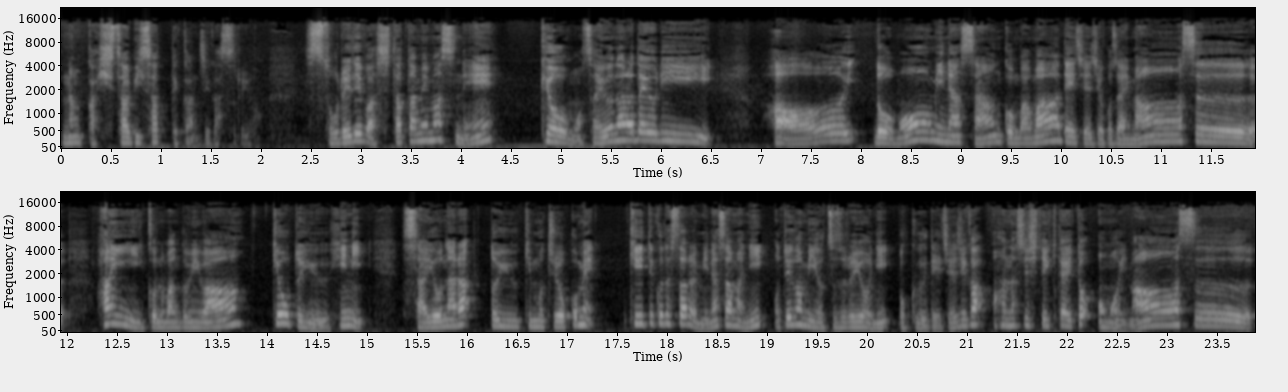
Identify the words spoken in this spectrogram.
なんか久々って感じがするよ。それではしたためますね。今日もさよならだより。はーい。どうも、皆さん、こんばんは。デジェジでございます。はい。この番組は、今日という日に、さよならという気持ちを込め、聞いてくださる皆様にお手紙を綴るように、僕、デジェジがお話ししていきたいと思います。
